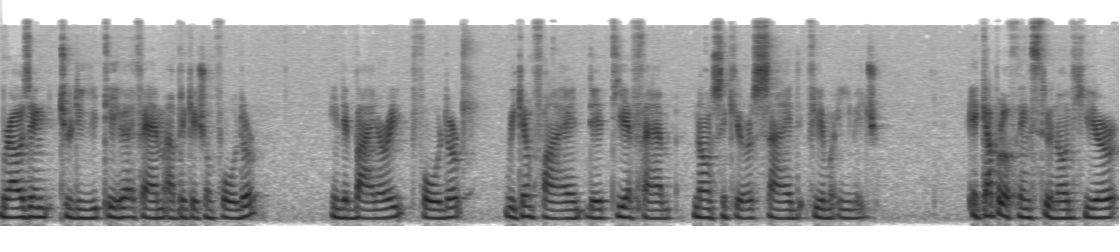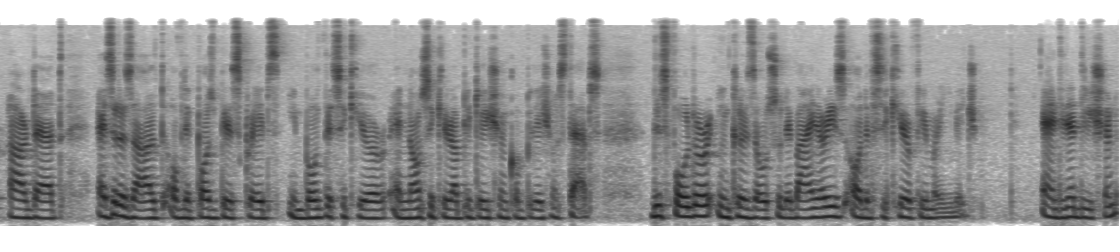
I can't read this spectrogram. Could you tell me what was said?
browsing to the TFM application folder. In the binary folder, we can find the TFM non-secure signed firmware image. A couple of things to note here are that as a result of the post-build scripts in both the secure and non-secure application compilation steps, this folder includes also the binaries of the secure firmware image. And in addition,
